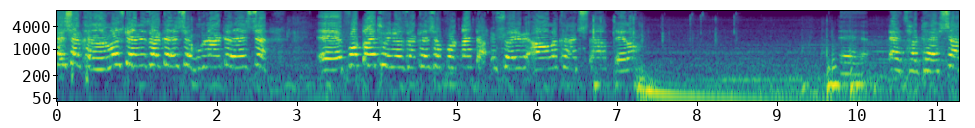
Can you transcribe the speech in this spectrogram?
arkadaşlar kanalıma hoş geldiniz arkadaşlar. Bugün arkadaşlar e, Fortnite oynuyoruz arkadaşlar. Fortnite'da şöyle bir ağla kanaçtan atlayalım. E, evet arkadaşlar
